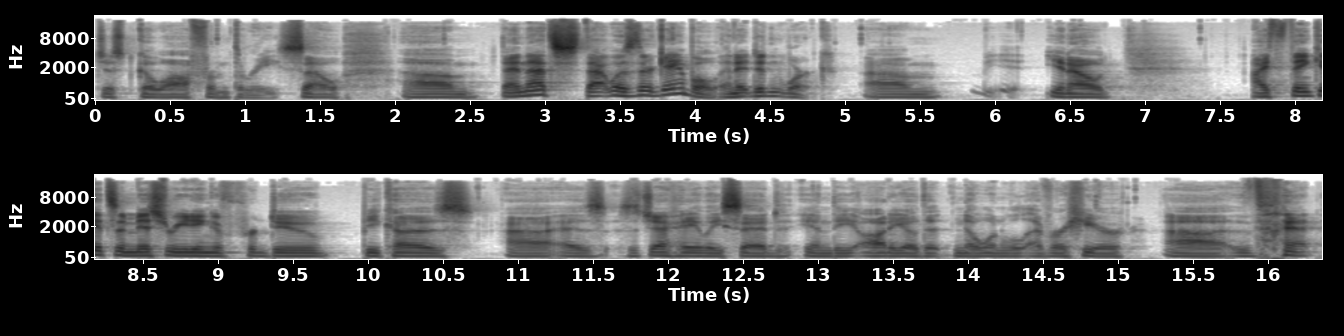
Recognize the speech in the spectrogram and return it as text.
just go off from three. So, um, and that's that was their gamble, and it didn't work. Um, you know, I think it's a misreading of Purdue because, uh, as, as Jeff Haley said in the audio that no one will ever hear, uh, that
